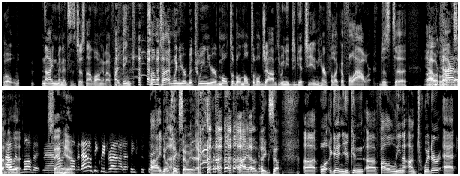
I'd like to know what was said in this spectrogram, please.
Well, nine minutes is just not long enough. I think sometime when you're between your multiple, multiple jobs, we need to get you in here for like a full hour just to yeah, I would love that. I would love it, man. Same I would here. love it. I don't think we'd run out of things to say. I don't think so either. I don't think so. Uh, well, again, you can uh, follow Lina on Twitter at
